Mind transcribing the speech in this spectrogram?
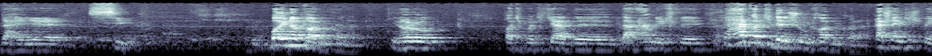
دهه سی. با اینا کار می‌کنن. اینا رو قاطی پاتی کرده در هم ریخته. هر کاری که دلشون می‌خواد می‌کنن. قشنگیش به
